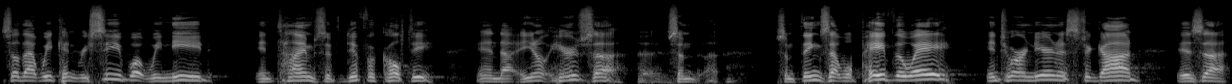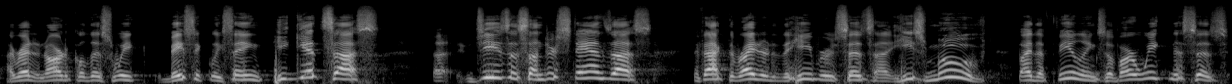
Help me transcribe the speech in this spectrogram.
so that we can receive what we need in times of difficulty. And, uh, you know, here's uh, uh some, uh, some things that will pave the way into our nearness to God. Is uh, I read an article this week basically saying He gets us. Jesus understands us. In fact, the writer to the Hebrews says uh, he's moved by the feelings of our weaknesses.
